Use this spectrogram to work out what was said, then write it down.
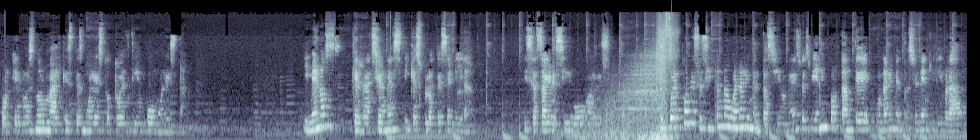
porque no es normal que estés molesto todo el tiempo o molesta. Y menos que reacciones y que explotes en ira y seas agresivo o agresivo. Tu cuerpo necesita una buena alimentación, ¿eh? eso es bien importante, una alimentación equilibrada.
